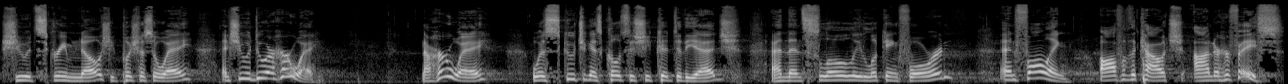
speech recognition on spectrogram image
She would scream no. She'd push us away, and she would do it her way. Now, her way was scooching as close as she could to the edge and then slowly looking forward and falling off of the couch onto her face.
